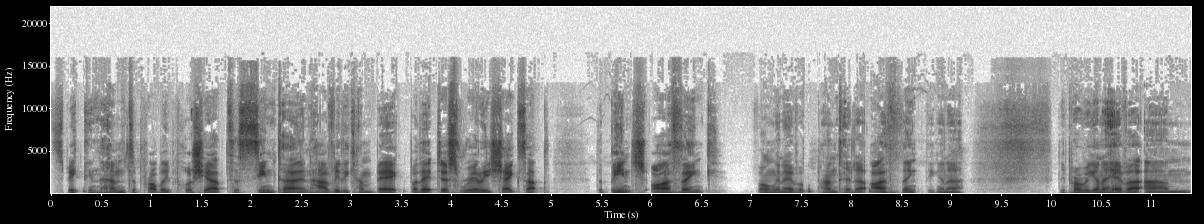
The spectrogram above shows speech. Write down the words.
expecting him to probably push out to centre and Harvey to come back, but that just really shakes up the bench. I think if I'm going to have a punt at it, I think they're going to they're probably going to have a um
